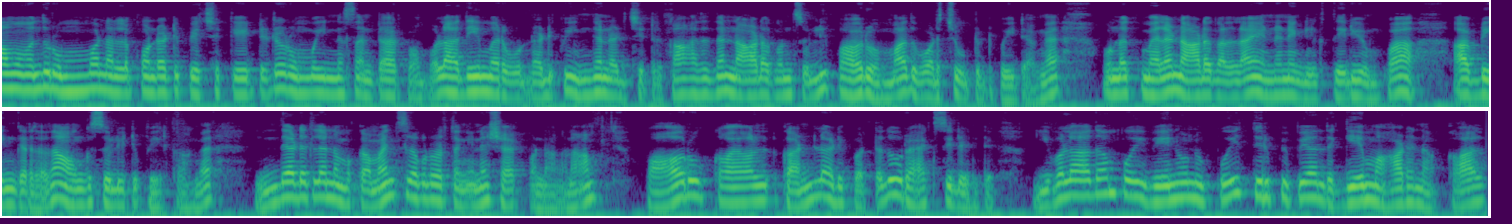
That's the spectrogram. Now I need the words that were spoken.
அவன் வந்து ரொம்ப நல்ல பொண்டாட்டி பேச்சை கேட்டுட்டு ரொம்ப இன்னசென்ட்டாக இருப்பான் போல். அதே மாதிரி ஒரு நடிப்பு இங்கே நடிச்சிட்டு இருக்கான். அதுதான் நாடகம்னு சொல்லி பாருவம்மா அதை உடச்சி விட்டுட்டு போயிட்டாங்க. உனக்கு மேலே நாடகம்லாம் என்னென்னு எங்களுக்கு தெரியும்ப்பா அப்படிங்கிறத தான் அவங்க சொல்லிட்டு போயிருக்காங்க. இந்த இடத்துல நம்ம கமெண்ட்ஸில் கூட ஒருத்தவங்க என்ன ஷேர் பண்ணாங்கன்னா பாரு கால் கண்ணில் அடிபட்டது ஒரு ஆக்சிடென்ட் இவளாக தான் போய் வேணும்னு போய் திருப்பி போய் அந்த கேம் ஆடினா கால்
